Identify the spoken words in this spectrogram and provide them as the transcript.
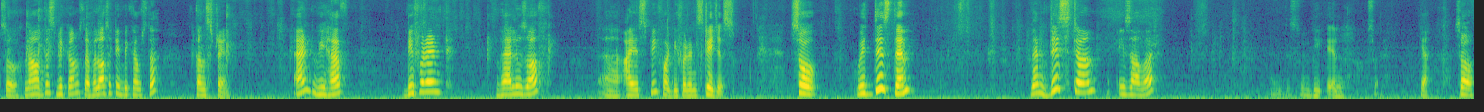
So, now this becomes the velocity becomes the constraint and we have different values of uh, ISP for different stages. So, with this then then this term is our this will be L sorry yeah. So,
